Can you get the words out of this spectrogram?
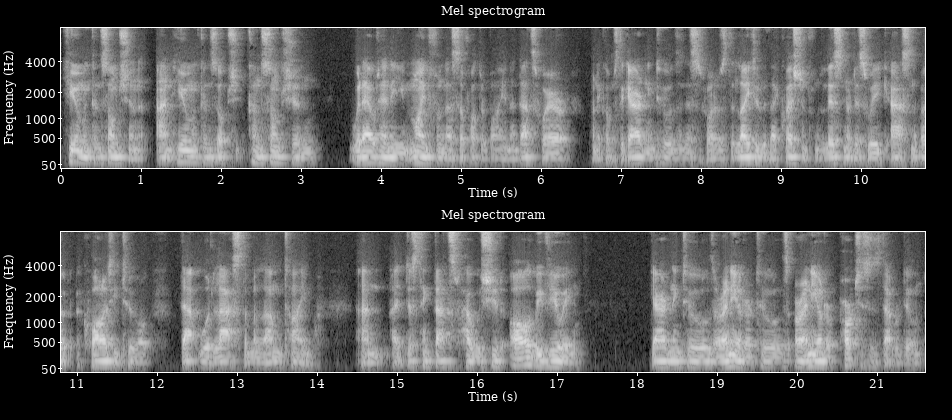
human consumption and human consumption, consumption without any mindfulness of what they're buying. And that's where, when it comes to gardening tools, and this is where I was delighted with that question from the listener this week asking about a quality tool that would last them a long time. And I just think that's how we should all be viewing gardening tools or any other tools or any other purchases that we're doing.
